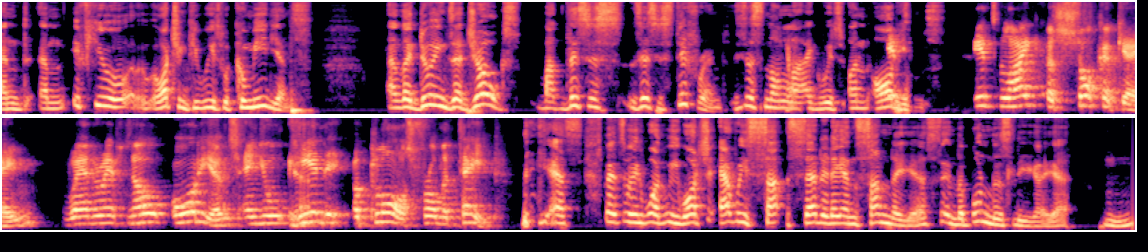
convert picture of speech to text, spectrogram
And um, if you're watching TVs with comedians, and they're doing their jokes, but this is this is different. This is not like with an audience. it's like a soccer game where there is no audience and you hear the applause from a tape. yes, that's what we watch every Sa- Saturday and Sunday. Yes, in the Bundesliga. Yeah. Mhm.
